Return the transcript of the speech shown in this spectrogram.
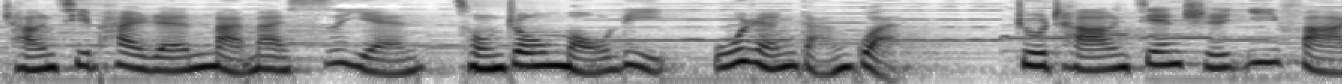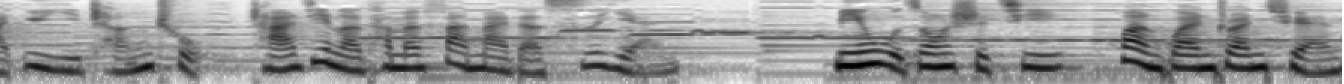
长期派人买卖私盐，从中牟利，无人敢管。朱常坚持依法予以惩处。查禁了他们贩卖的私盐。明武宗时期，宦官专权。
